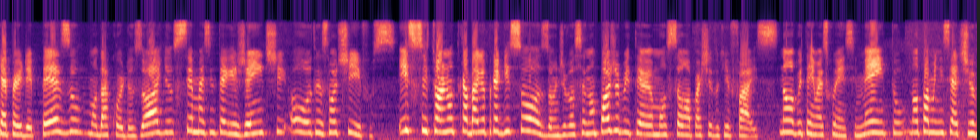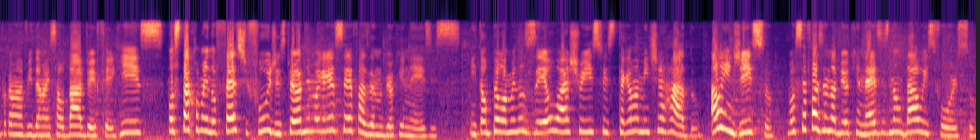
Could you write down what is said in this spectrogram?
Quer perder peso, mudar a cor dos olhos, ser mais inteligente ou outros motivos. Isso se torna um trabalho preguiçoso, onde você não pode obter emoção a partir do que faz. Não obtém mais conhecimento, não toma iniciativa para uma vida mais saudável e feliz. Você está comendo fast food esperando emagrecer fazendo bioquineses. Então, pelo menos eu acho isso extremamente errado. Além disso, você fazendo a bioquinesis não dá o esforço.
